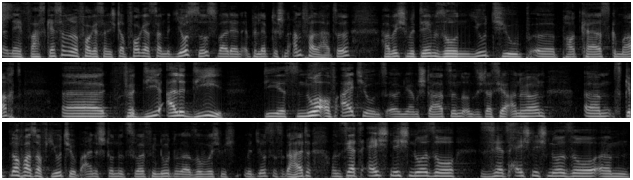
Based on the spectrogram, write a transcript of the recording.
äh, nee, war es gestern oder vorgestern? Ich glaube vorgestern mit Justus, weil der einen epileptischen Anfall hatte, habe ich mit dem so einen YouTube-Podcast äh, gemacht. Äh, für die, alle die, die jetzt nur auf iTunes irgendwie am Start sind und sich das hier anhören, ähm, es gibt noch was auf YouTube, eine Stunde, zwölf Minuten oder so, wo ich mich mit Justus unterhalte. Und es ist jetzt echt nicht nur so, es ist jetzt echt nicht nur so, ähm,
